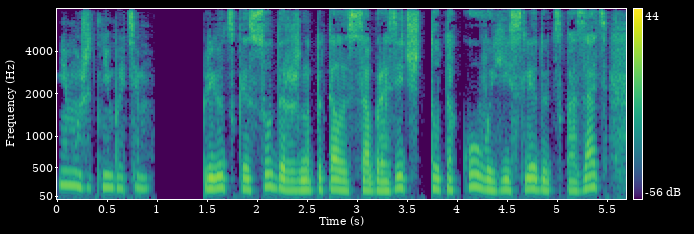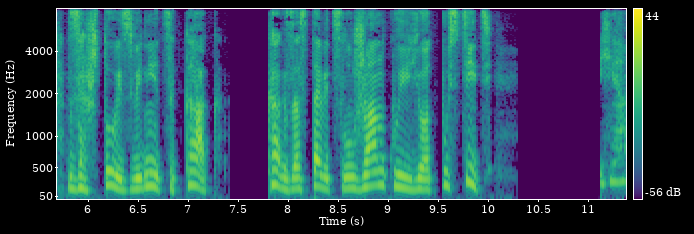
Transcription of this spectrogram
Не может не быть им. Приютская судорожно пыталась сообразить, что такого ей следует сказать, за что извиниться, как, как заставить служанку ее отпустить. «Я...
